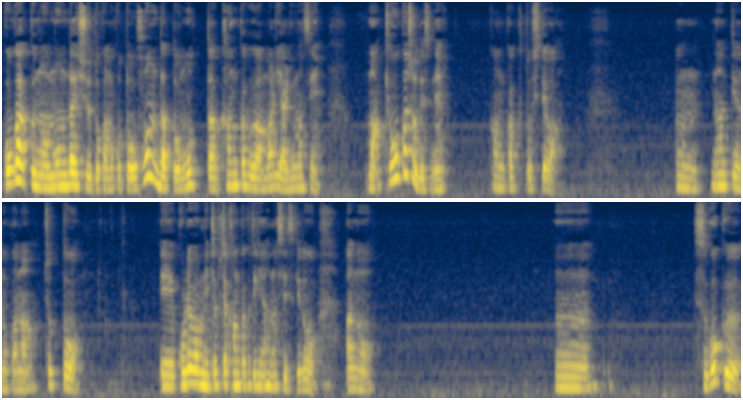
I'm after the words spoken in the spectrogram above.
語学の問題集とかのことを本だと思った感覚があまりありません。まあ、教科書ですね。感覚としては。うん、なんていうのかな。ちょっと、えー、これはめちゃくちゃ感覚的な話ですけど、あの、うん、すごく、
